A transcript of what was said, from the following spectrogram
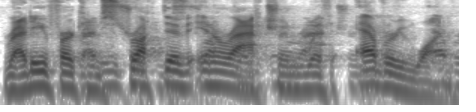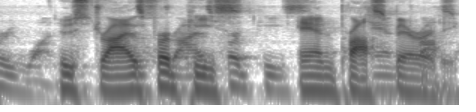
ready for constructive interaction with everyone who strives for peace and prosperity.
